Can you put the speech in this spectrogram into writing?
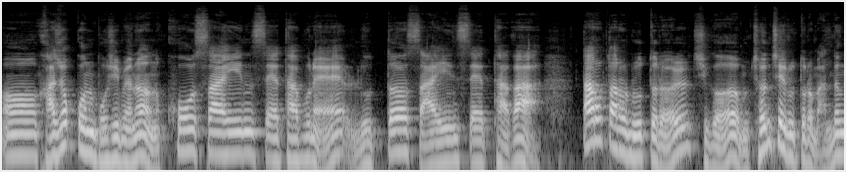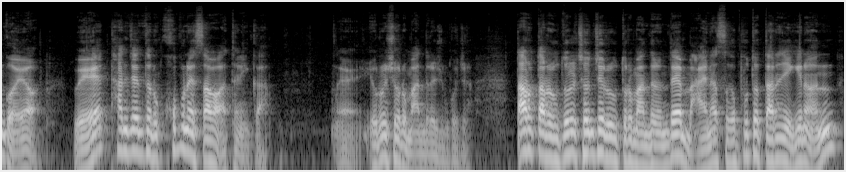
어, 가족권 보시면은 코사인 세타분의 루트 사인 세타가 따로따로 루트를 지금 전체 루트로 만든 거예요. 왜? 탄젠트는 코분의 싸와 같으니까. 네, 이런 식으로 만들어준 거죠. 따로따로 루트를 전체 루트로 만드는데 마이너스가 붙었다는 얘기는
